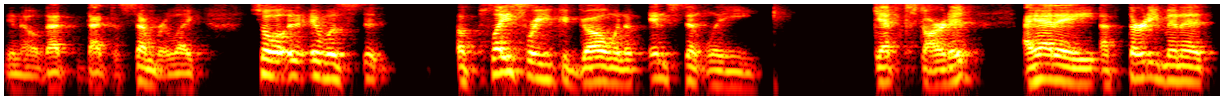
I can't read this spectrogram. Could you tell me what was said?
you know that that December. Like so, it, it was a place where you could go and instantly get started. I had a, a 30 minute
